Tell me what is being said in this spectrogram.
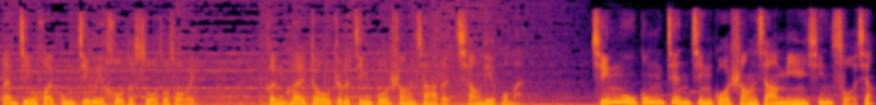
但晋怀公继位后的所作所为，很快招致了晋国上下的强烈不满。秦穆公见晋国上下民心所向，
